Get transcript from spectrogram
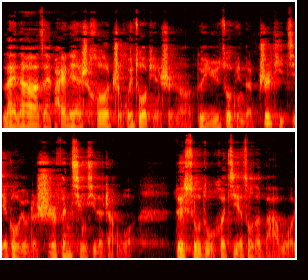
赖纳在排练和指挥作品时呢，对于作品的肢体结构有着十分清晰的掌握，对速度和节奏的把握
